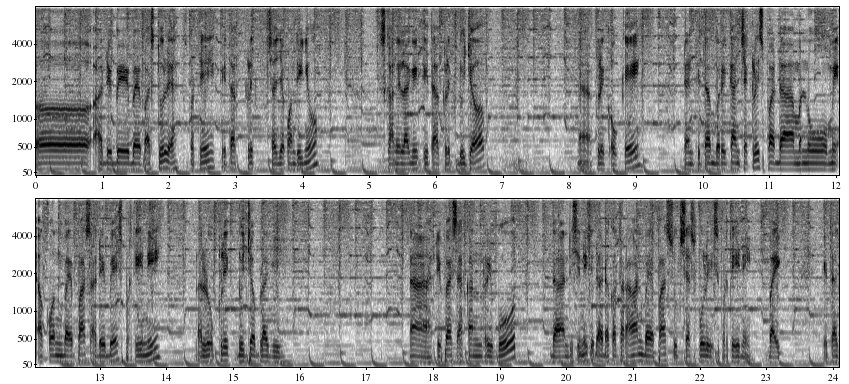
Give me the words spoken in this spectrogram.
uh, ADB bypass tool ya. Seperti ini. Kita klik saja continue. Sekali lagi kita klik do job. Nah klik OK dan kita berikan checklist pada menu Mi akun bypass ADB seperti ini. Lalu klik do job lagi Nah, device akan reboot dan di sini sudah ada keterangan bypass successfully seperti ini. Baik, kita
